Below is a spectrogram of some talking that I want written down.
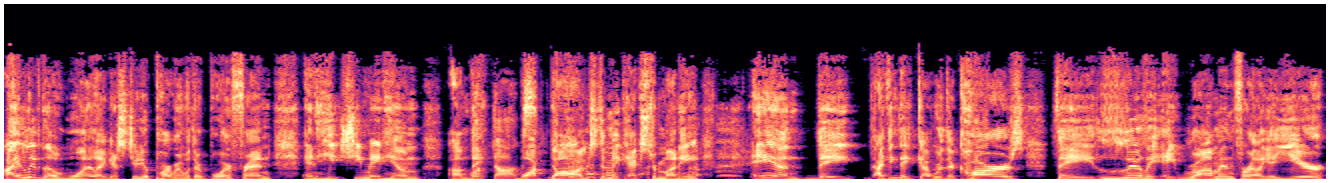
I lived in a one like a studio apartment with her boyfriend, and he she made him um Walk dogs. walk dogs to make extra money, and they I think they got rid of their cars. They literally ate ramen for like a year,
